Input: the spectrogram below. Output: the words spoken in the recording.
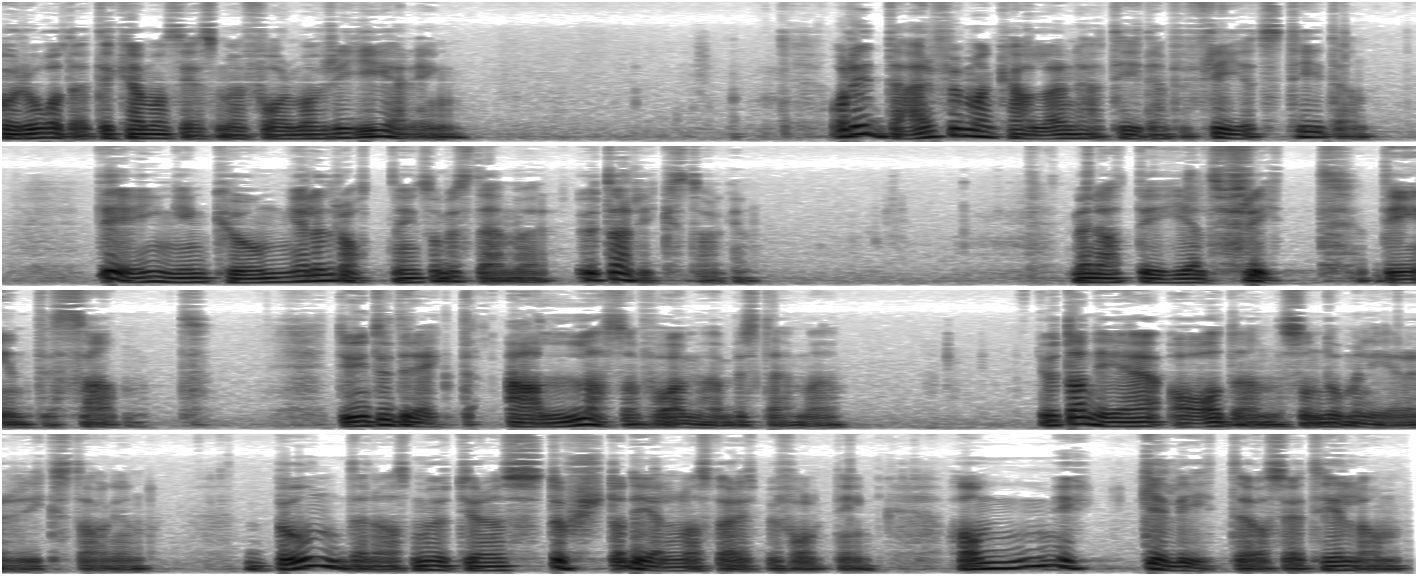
Och rådet, det kan man se som en form av regering. Och det är därför man kallar den här tiden för frihetstiden. Det är ingen kung eller drottning som bestämmer, utan riksdagen. Men att det är helt fritt, det är inte sant. Det är ju inte direkt alla som får vara med och bestämma. Utan det är adeln som dominerar i riksdagen. Bönderna, som utgör den största delen av Sveriges befolkning, har mycket lite att säga till om.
